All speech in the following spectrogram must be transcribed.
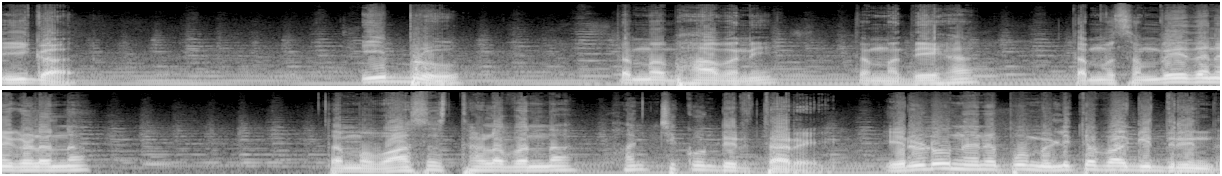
ಈಗ ಇಬ್ಬರು ತಮ್ಮ ಭಾವನೆ, ತಮ್ಮ ದೇಹ, ತಮ್ಮ ಸಂವೇದನೆಗಳನ್ನು, ತಮ್ಮ ವಾಸಸ್ಥಳವನ್ನು ಹಂಚಿಕೊಂಡಿರ್ತಾರೆ. ಎರಡೂ ನೆನಪು ಮಿಳಿತವಾಗಿದ್ದರಿಂದ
